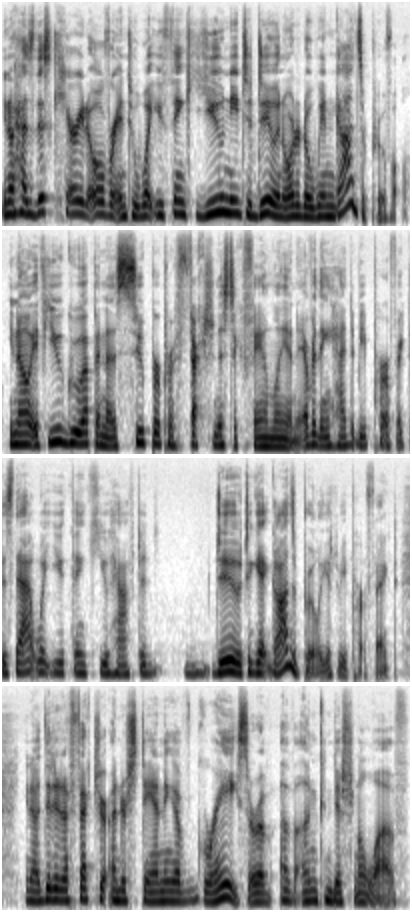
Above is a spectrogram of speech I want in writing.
You know, has this carried over into what you think you need to do in order to win God's approval? You know, if you grew up in a super perfectionistic family and everything had to be perfect, is that what you think you have to do to get God's approval? You have to be perfect. You know, did it affect your understanding of grace or of, of unconditional love?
